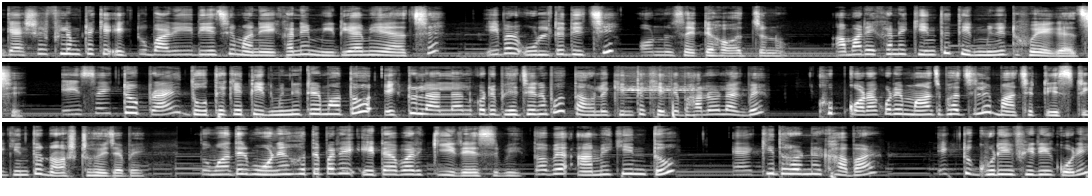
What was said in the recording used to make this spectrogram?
গ্যাসের ফ্লেমটাকে একটু বাড়িয়ে দিয়েছি মানে এখানে মিডিয়ামে আছে। এবার উল্টে দিচ্ছি অন্য সাইডে হওয়ার জন্য। আমার এখানে কিন্তু তিন মিনিট হয়ে গেছে। এই সাইডটাও প্রায় দু থেকে তিন মিনিটের মতো। একটু লাল লাল করে ভেজে নেব, তাহলে কিন্তু খেতে ভালো লাগবে। খুব কড়া করে মাছ ভাজলে মাছের টেস্টই কিন্তু নষ্ট হয়ে যাবে। তোমাদের মনে হতে পারে এটা আবার কি রেসিপি তবে আমি কিন্তু একই ধরনের খাবার একটু ঘুরিয়ে ফিরিয়ে করি।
